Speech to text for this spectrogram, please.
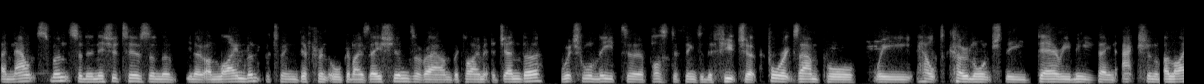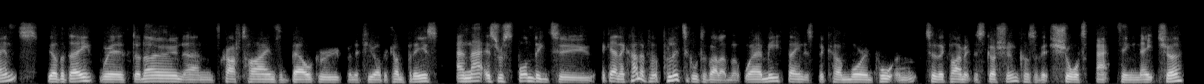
announcements and initiatives and you know alignment between different organizations around the climate agenda which will lead to positive things in the future. For example we helped co-launch the dairy methane action alliance the other day with danone and kraft heinz and Bel group and a few other companies. And that is responding to again a kind of a political development where methane has become more important to the climate discussion because of its short acting nature.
